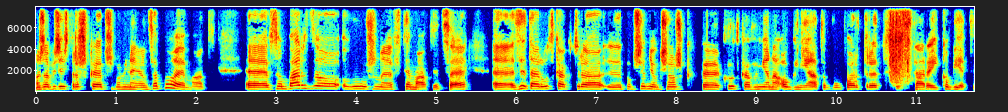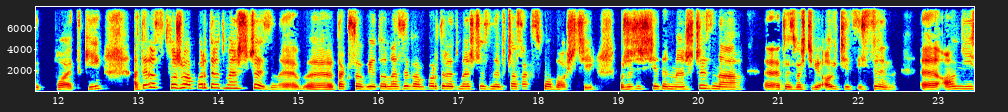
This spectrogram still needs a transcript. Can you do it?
można powiedzieć troszkę przypominająca poemat. E, są bardzo różne w tematyce. E, Zyta Rudzka, która e, poprzednią książkę Krótka wymiana ognia, to był portret starej kobiety, poetki, a teraz stworzyła portret mężczyzny. Tak sobie to nazywam, portret mężczyzny w czasach słabości. Bo rzeczywiście ten mężczyzna to jest właściwie ojciec i syn. Oni,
